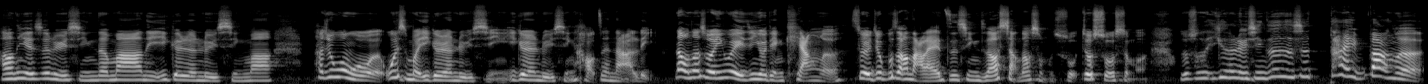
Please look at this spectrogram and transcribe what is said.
然后你也是旅行的吗？你一个人旅行吗？他就问我为什么一个人旅行，一个人旅行好在哪里？那我那时候因为已经有点呛了，所以就不知道哪来的自信，只要想到什么说就说什么。我就说一个人旅行真的是太棒了，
